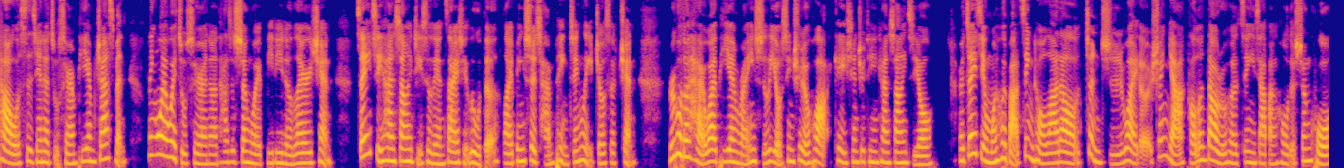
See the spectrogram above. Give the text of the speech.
好，我是今天的主持人 PM Jasmine。另外一位主持人呢，他是身为 BD 的 Larry Chen。这一集和上一集是连在一起录的，来宾是产品经理 Joseph Chen。如果对海外 PM 软硬实力有兴趣的话，可以先去听听看上一集哦。而这一集我们会把镜头拉到正职外的生涯，讨论到如何经营下班后的生活。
